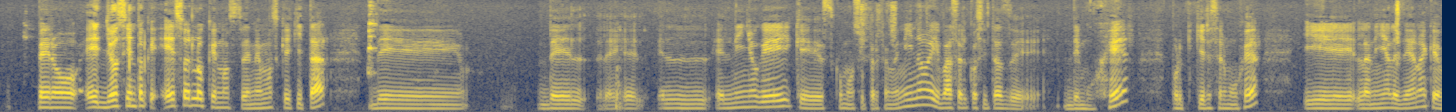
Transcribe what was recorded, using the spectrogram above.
pero eh, yo siento que eso es lo que nos tenemos que quitar de del el, el- el niño gay que es como súper femenino y va a hacer cositas de, de mujer porque quiere ser mujer y la niña lesbiana que,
